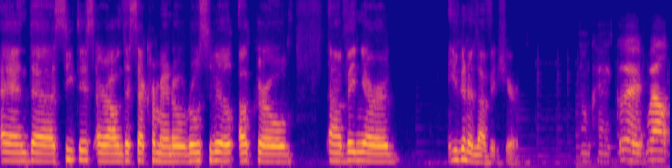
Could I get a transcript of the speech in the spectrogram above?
and the cities around the Sacramento, Roseville, Elk Grove, uh, Vineyard. You're gonna love it here. Okay, good. Well,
